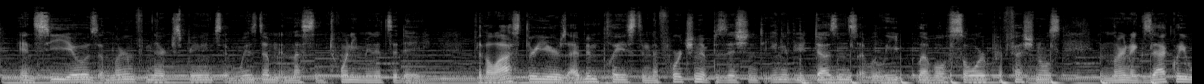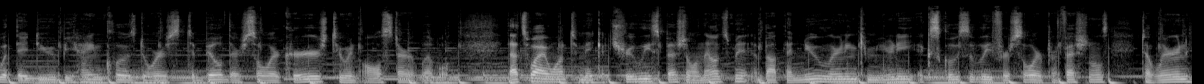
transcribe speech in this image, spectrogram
and CEOs and learn from their experience and wisdom in less than 20 minutes a day? For the last three years, I've been placed in the fortunate position to interview dozens of elite level solar professionals and learn exactly what they do behind closed doors to build their solar careers to an all star level. That's why I want to make a truly special announcement about the new learning community exclusively for solar professionals to learn,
